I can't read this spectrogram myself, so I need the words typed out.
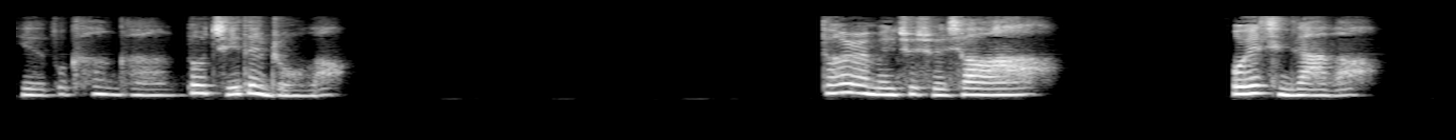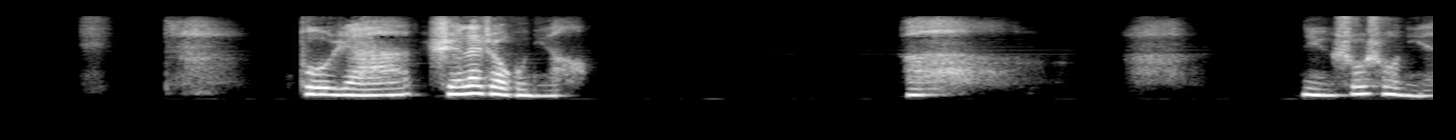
也不看看都几点钟了。当然没去学校啊，我也请假了。不然谁来照顾你啊？啊，你说说你，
